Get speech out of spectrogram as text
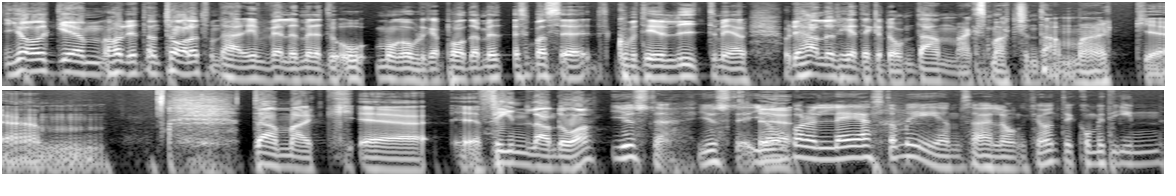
jag em, har redan talat om det här i väldigt, väldigt många olika poddar, men jag ska bara säga, kommentera lite mer. Och Det handlar helt enkelt om Danmarksmatchen. Danmark, ehm, Danmark eh, eh, Finland då. Just det. Just det. Jag har Eh. bara läst om EM så här långt. Jag har inte kommit in.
